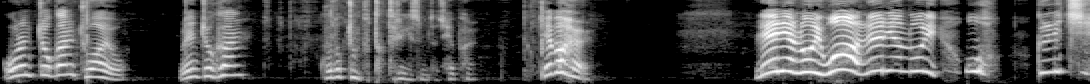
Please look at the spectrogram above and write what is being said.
오른쪽은 좋아요. 왼쪽은 구독 좀 부탁드리겠습니다. 제발. 제발. 레리안 로리. 와, 레리안 로리. 오, 글리치.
